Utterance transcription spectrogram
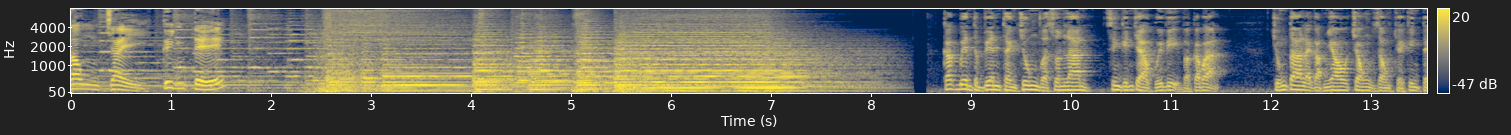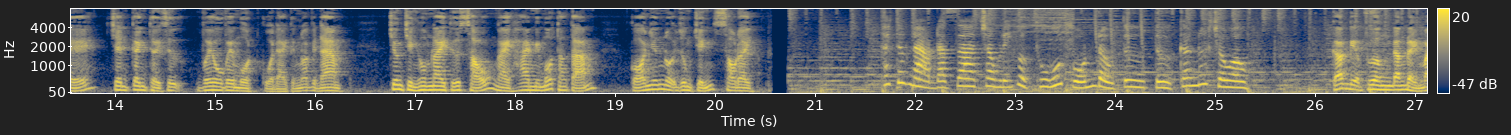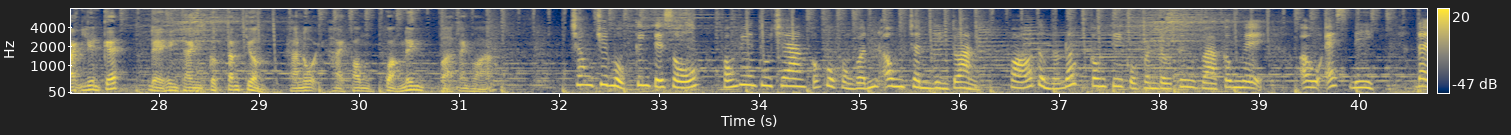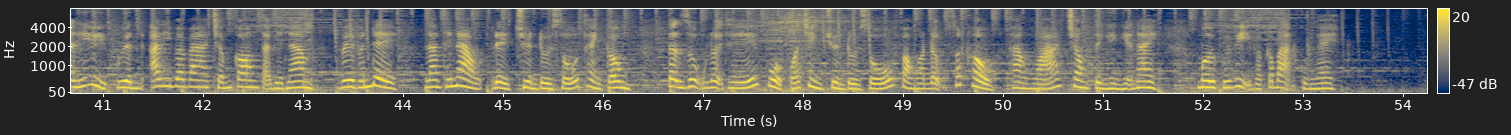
Dòng chảy kinh tế. Các biên tập viên Thành Trung và Xuân Lan xin kính chào quý vị và các bạn. Chúng ta lại gặp nhau trong dòng chảy kinh tế trên kênh thời sự VOV1 của Đài Tiếng nói Việt Nam. Chương trình hôm nay thứ sáu ngày 21 tháng 8 có những nội dung chính sau đây. Thách thức nào đặt ra trong lĩnh vực thu hút vốn đầu tư từ các nước châu Âu? Các địa phương đang đẩy mạnh liên kết để hình thành cực tăng trưởng Hà Nội, Hải Phòng, Quảng Ninh và Thanh Hóa. Trong chuyên mục Kinh tế số, phóng viên Thu Trang có cuộc phỏng vấn ông Trần Đình Toản, Phó Tổng Giám đốc Công ty Cổ phần Đầu tư và Công nghệ OSB, đại lý ủy quyền Alibaba.com tại Việt Nam về vấn đề làm thế nào để chuyển đổi số thành công, tận dụng lợi thế của quá trình chuyển đổi số và hoạt động xuất khẩu hàng hóa trong tình hình hiện nay. Mời quý vị và các bạn cùng nghe.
